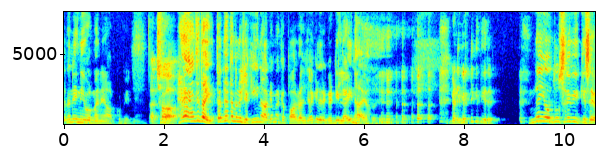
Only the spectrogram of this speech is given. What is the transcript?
کہتے نہیں نہیں وہ میں نے آپ کو بھیجنا اچھا۔ ہے انج دائی تدے تو میں یقین آ گیا میں کہا پاگل جائے کہ تیرے گڈی لے ہی نہ آیا ہوئے۔ گڈی گفٹ کی تیرے؟ نہیں وہ دوسرے بھی کسے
